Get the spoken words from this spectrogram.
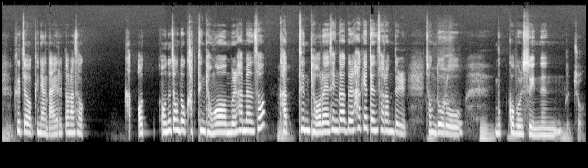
음. 그저 그냥 나이를 떠나서 가- 어, 어느 정도 같은 경험을 하면서 음. 같은 결의 생각을 하게 된 사람들 정도로 음. 묶어볼 수 있는 그쵸.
